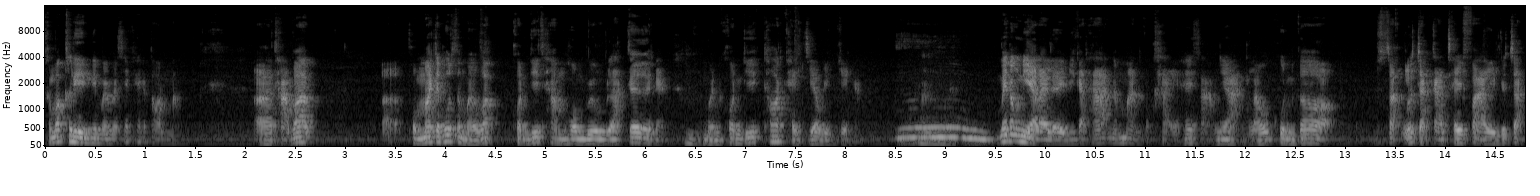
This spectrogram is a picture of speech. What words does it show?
คำว่า clean นี่มันไม่ใช่แค่ตอนหมักเอ่อถามว่าเอ่อผมมักจะพูดเสมอว่าคนที่ทำโฮมบ e วลาเกอร์เนี่ยเหมือนคนที่ทอดไข่เจียวเก่งๆอะอืมไม่ต้องมีอะไรเลยมีกระทะน้ำมันกับไข่ให้สามอย่าง แล้วคุณก็ สักรู้จักการใช้ไฟรู้จัก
